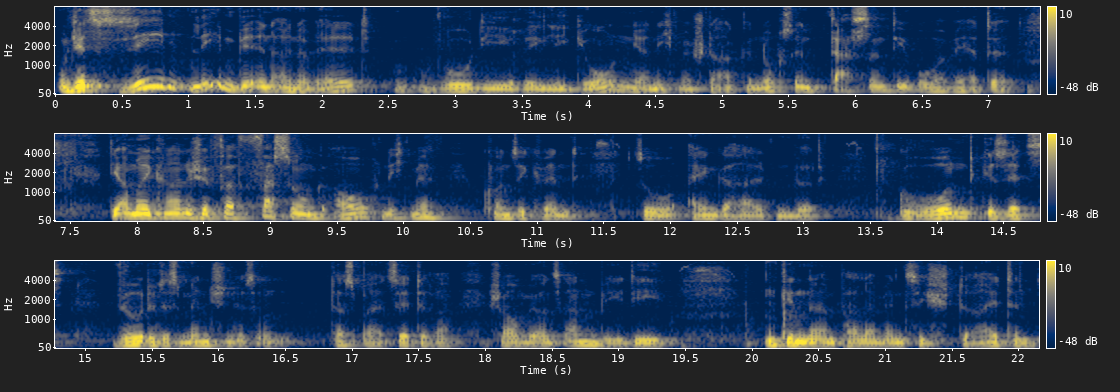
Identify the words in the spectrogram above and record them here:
Und jetzt leben wir in einer Welt, wo die Religionen ja nicht mehr stark genug sind. Das sind die Oberwerte. Die amerikanische Verfassung auch nicht mehr konsequent so eingehalten wird. Grundgesetz, Würde des Menschen ist untastbar etc. Schauen wir uns an, wie die Kinder im Parlament sich streiten,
